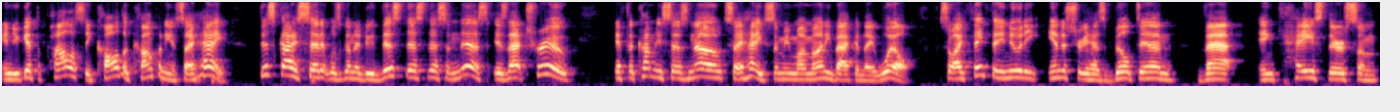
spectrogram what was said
and you get the policy, call the company and say, hey, this guy said it was going to do this, this, this, and this. Is that true? If the company says no, say, hey, send me my money back, and they will. So I think the annuity industry has built in that in case there's some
